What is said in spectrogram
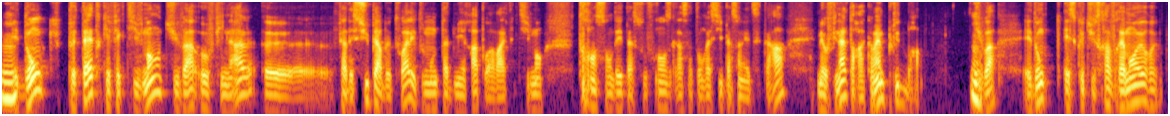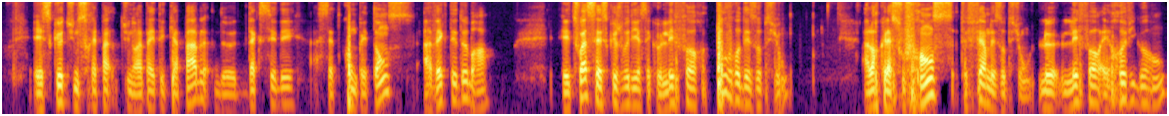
Mmh. Et donc, peut-être qu'effectivement, tu vas au final euh, faire des superbes toiles et tout le monde t'admirera pour avoir effectivement transcendé ta souffrance grâce à ton récit personnel, etc. Mais au final, tu n'auras quand même plus de bras. Tu mmh. vois Et donc, est-ce que tu seras vraiment heureux? Est-ce que tu ne serais pas, tu n'aurais pas été capable d'accéder à cette compétence avec tes deux bras? Et toi, c'est ce que je veux dire, c'est que l'effort t'ouvre des options Alors que la souffrance te ferme des options. L'effort est revigorant,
